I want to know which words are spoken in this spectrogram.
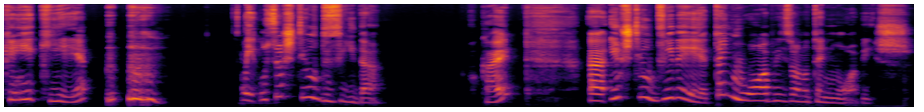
quem é que é, é o seu estilo de vida, ok? Uh, e o estilo de vida é: tenho hobbies ou não tenho hobbies?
